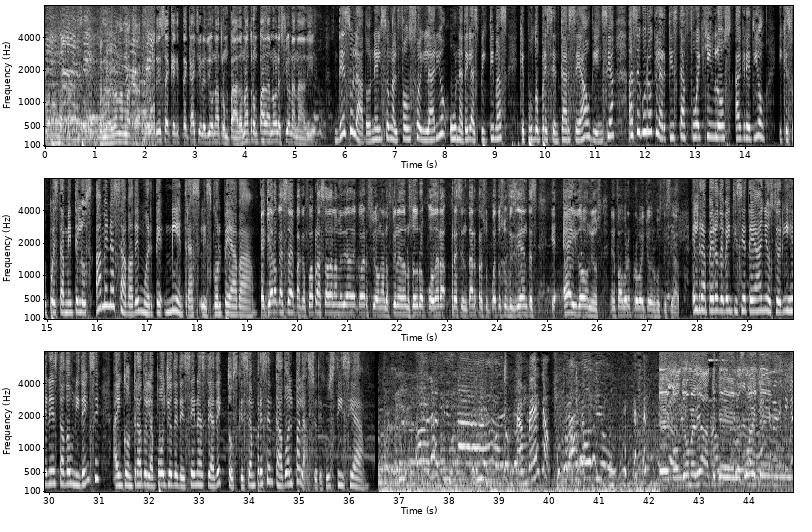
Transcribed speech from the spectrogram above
Que nos iban a matar. Dice que Tecachi le dio una trompada. Una trompada no lesiona a nadie. De su lado, Nelson Alfonso Hilario, una de las víctimas que pudo presentarse a audiencia, aseguró que el artista fue quien los agredió y que supuestamente los amenazaba de muerte mientras les golpeaba. Eh, quiero que sepa que fue aplazada la medida de coerción a los fines de nosotros poder presentar presupuestos suficientes e, e idóneos en favor y provecho del justiciado. El rapero de 27 años de origen estadounidense ha encontrado el apoyo de decenas de adeptos que se han presentado al Palacio de Justicia. ¡Tan bello! Eh, con Dios mediante que lo suelten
